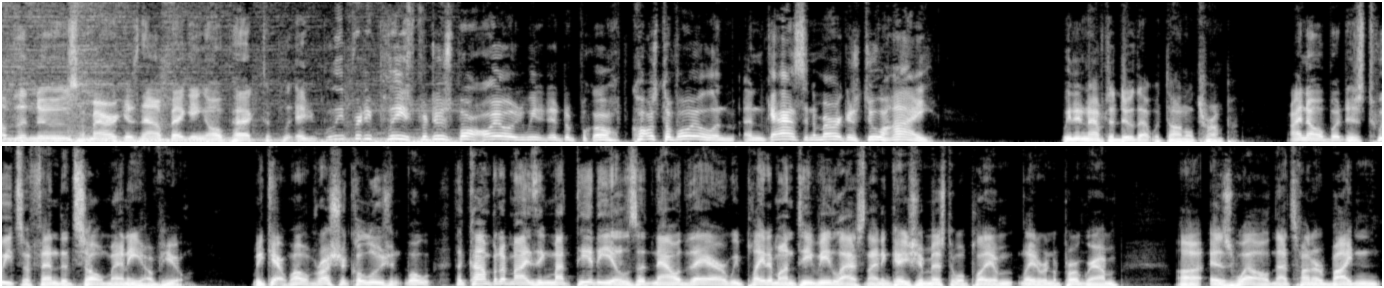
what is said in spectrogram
Love the news. America is now begging OPEC to please, pretty please produce more oil. We, the cost of oil and, and gas in America is too high. We didn't have to do that with Donald Trump. I know, but his tweets offended so many of you. We can't, well, Russia collusion. Well, the compromising materials are now there. We played them on TV last night. In case you missed it, we'll play them later in the program, uh, as well. And that's Hunter Biden.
